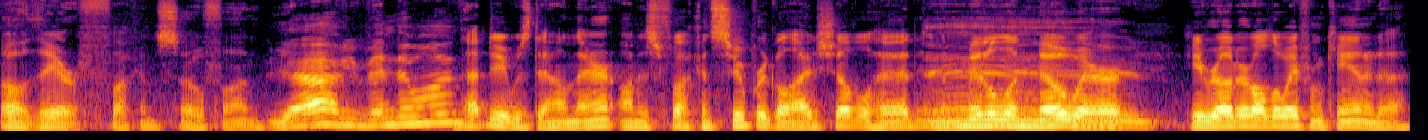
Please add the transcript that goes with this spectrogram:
Oh, they are fucking so fun. Yeah, have you been to one? That dude was down there on his fucking super glide shovel head in the middle of nowhere. He rode it all the way from Canada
